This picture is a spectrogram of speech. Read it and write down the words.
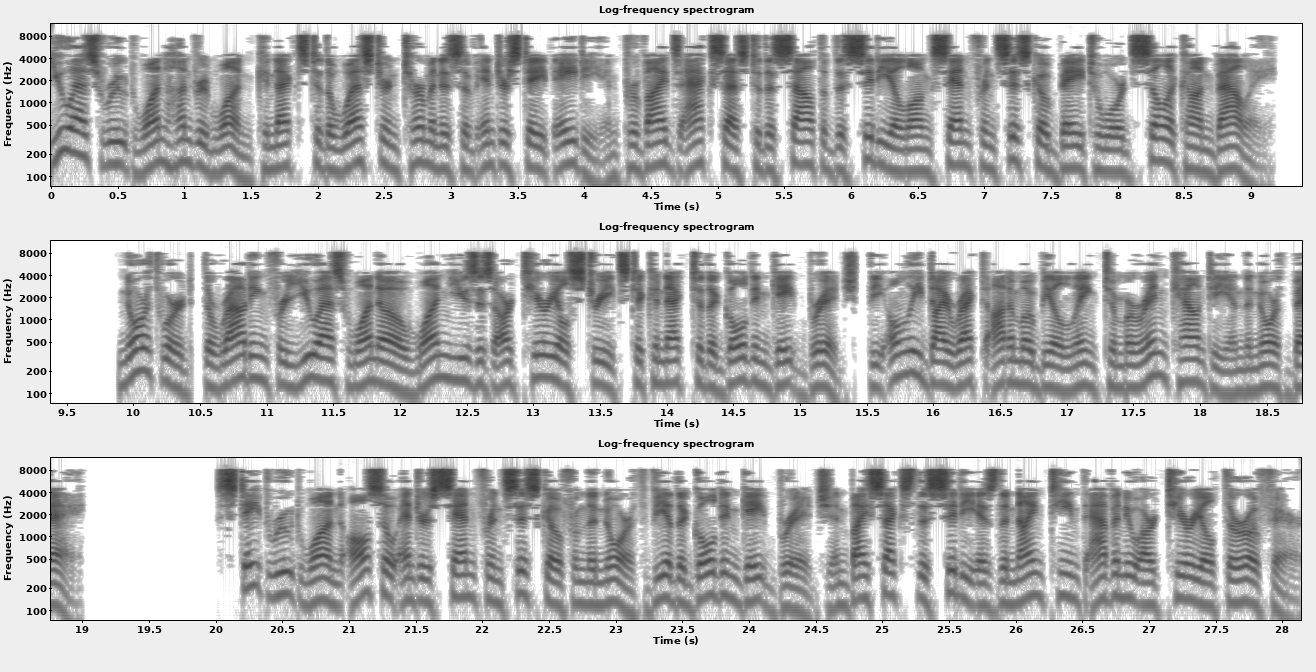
U.S. Route 101 connects to the western terminus of Interstate 80 and provides access to the south of the city along San Francisco Bay toward Silicon Valley. Northward, the routing for US 101 uses arterial streets to connect to the Golden Gate Bridge, the only direct automobile link to Marin County and the North Bay. State Route 1 also enters San Francisco from the north via the Golden Gate Bridge and bisects the city as the 19th Avenue arterial thoroughfare,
